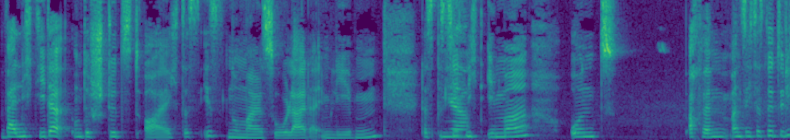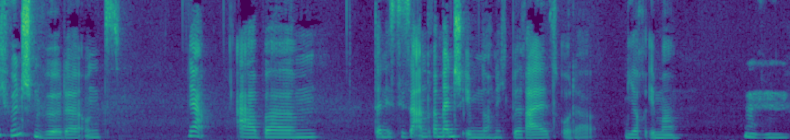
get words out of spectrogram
weil nicht jeder unterstützt euch. Das ist nun mal so leider im Leben. Das passiert ja. nicht immer und auch wenn man sich das natürlich wünschen würde. Und ja, aber ähm, dann ist dieser andere Mensch eben noch nicht bereit oder wie auch immer. Mhm.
